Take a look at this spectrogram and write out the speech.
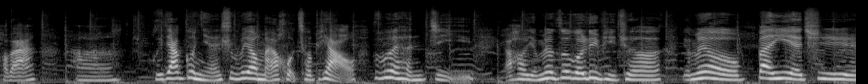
好吧，啊。回家过年是不是要买火车票？会不会很挤？然后有没有坐过绿皮车？有没有半夜去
